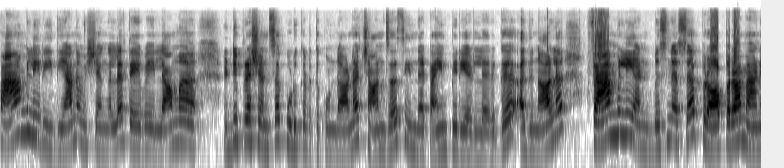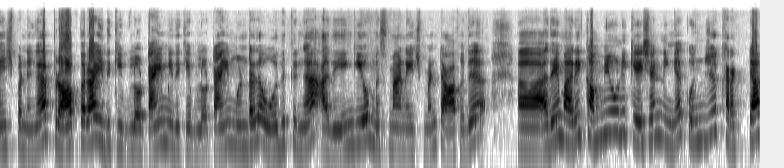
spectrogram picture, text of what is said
ஃபேமிலி ரீதியான விஷயங்களில் தேவையில்லாமல் டிப்ரெஷன்ஸை கொடுக்கறதுக்கு உண்டான சான்சஸ் இந்த டைம் பீரியடில் இருக்குது அதனால ஃபேமிலி அண்ட் பிஸ்னஸை ப்ராப்பராக மேனேஜ் பண்ணுங்கள் ப்ராப்பராக இதுக்கு இவ்வளோ டைம் இதுக்கு இவ்வளோ டைம்ன்றதை ஒதுக்குங்க. அது எங்கேயோ மிஸ்மேனேஜ்மெண்ட் ஆகுது. அதே மாதிரி கம்யூனிகேஷன் நீங்கள் கொஞ்சம் கரெக்டாக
